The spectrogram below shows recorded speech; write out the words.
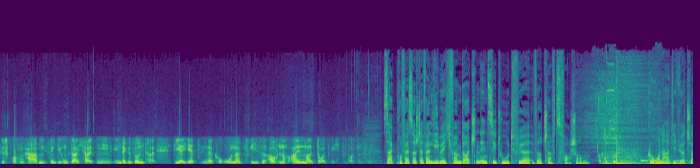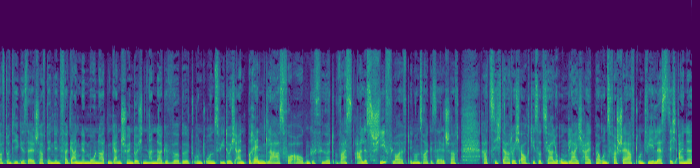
gesprochen haben, sind die Ungleichheiten in der Gesundheit, die ja jetzt in der Corona-Krise auch noch einmal deutlich geworden sind. Sagt Professor Stefan Liebig vom Deutschen Institut für Wirtschaftsforschung. Corona hat die Wirtschaft und die Gesellschaft in den vergangenen Monaten ganz schön durcheinandergewirbelt und uns wie durch ein Brennglas vor Augen geführt, was alles schief läuft in unserer Gesellschaft. Hat sich dadurch auch die soziale Ungleichheit bei uns verschärft und wie lässt sich eine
